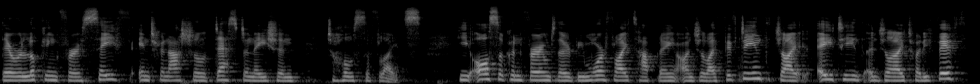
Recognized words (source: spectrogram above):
they were looking for a safe international destination to host the flights. He also confirmed there would be more flights happening on July 15th, July 18th, and July 25th.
